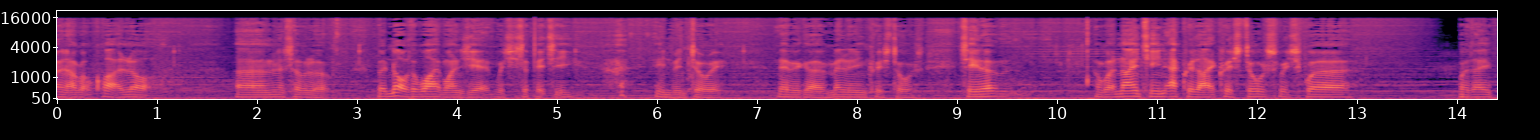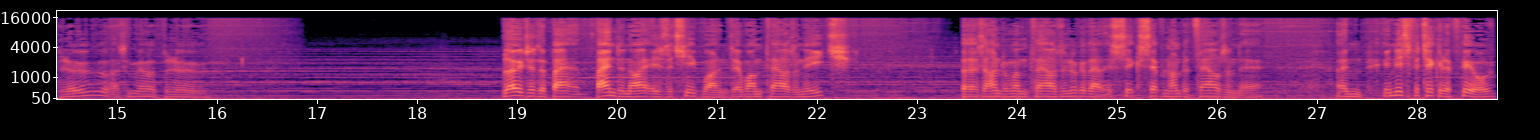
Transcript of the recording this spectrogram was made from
and I got quite a lot. Um, let's have a look. But not of the white ones yet, which is a pity. Inventory. There we go, melanin crystals. See look, I've got 19 aquilite crystals which were, were they blue? I think they were blue. Loads of the ba bandonite is the cheap ones, they're 1,000 each. So that's 101,000. Look at that. There's six, seven hundred thousand there. And in this particular field,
